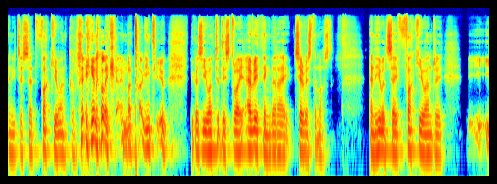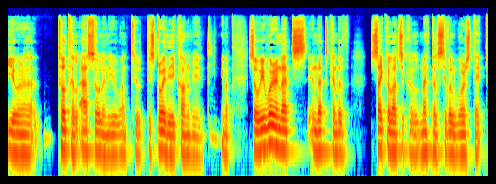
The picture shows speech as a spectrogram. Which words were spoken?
and he just said fuck you uncle. You know like i'm not talking to you because you want to destroy everything that i cherish the most. And he would say fuck you Andri. You're a total asshole and you want to destroy the economy and you know. So we were in that in that kind of psychological mental civil war state.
